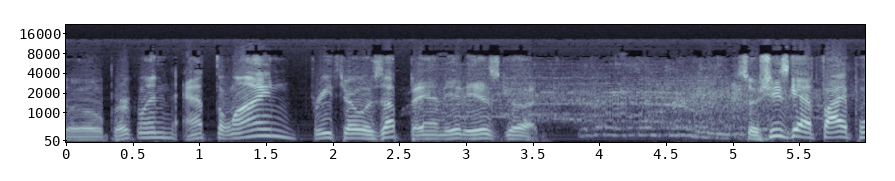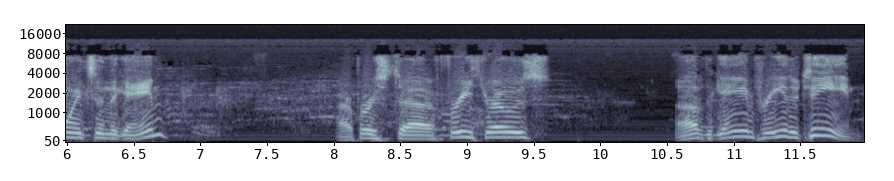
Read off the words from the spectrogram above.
So Berglund at the line. Free throw is up, and it is good. So she's got five points in the game. Our first uh, free throws of the game for either team.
